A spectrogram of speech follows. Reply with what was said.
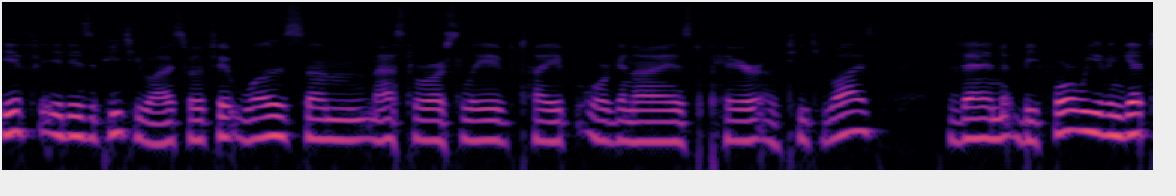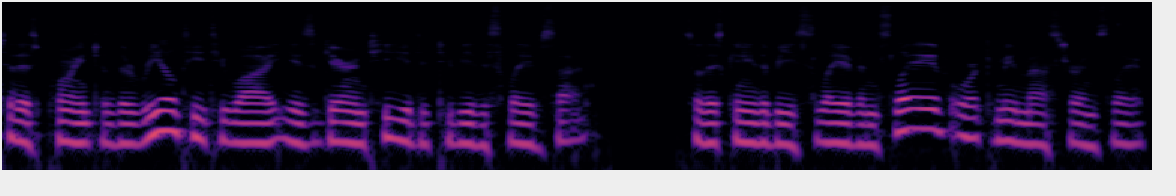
if it is a PTY, so if it was some master or slave type organized pair of TTYs, then before we even get to this point, the real TTY is guaranteed to be the slave side. So this can either be slave and slave or it can be master and slave.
